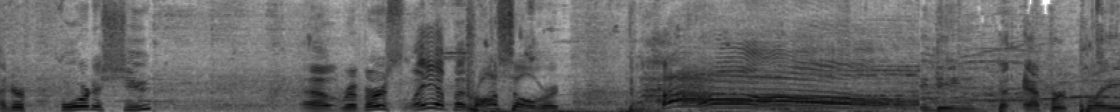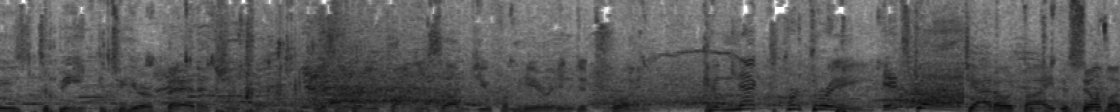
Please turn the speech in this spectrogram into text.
Under four to shoot. Uh, reverse layup. And Crossover. Oh! Finding the effort plays to be to your advantage. This is where you find yourself. You from here in Detroit. Connect for three. It's gone. Shadowed by da Silva.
